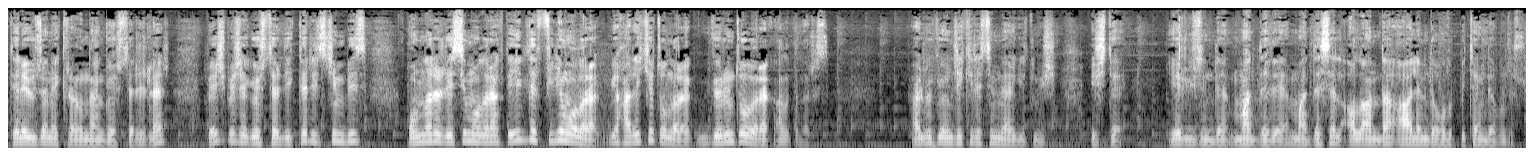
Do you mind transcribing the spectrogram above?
televizyon ekranından gösterirler. Peş peşe gösterdikleri için biz onları resim olarak değil de film olarak, bir hareket olarak, bir görüntü olarak algılarız. Halbuki önceki resimler gitmiş. İşte yeryüzünde, maddede, maddesel alanda, alemde olup biten de budur.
